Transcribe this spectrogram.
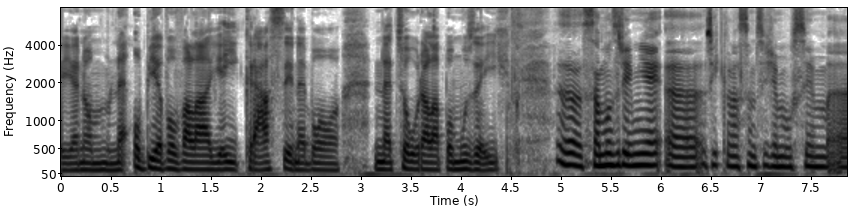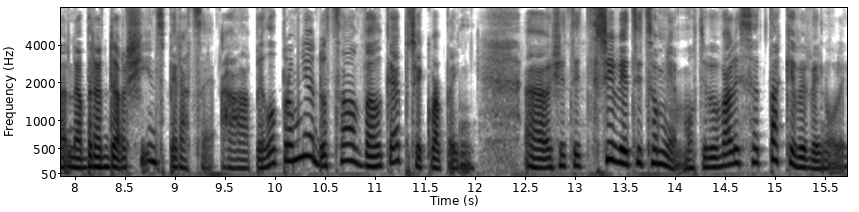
jenom neobjevovala její krásy nebo necourala po muzeích. Eh, samozřejmě říkala jsem si, že musím nabrat další inspirace a bylo pro mě docela velké překvapení, že ty tři věci, co mě motivovaly, se taky vyvinuly školy.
